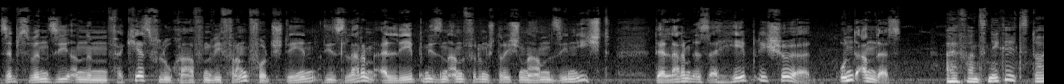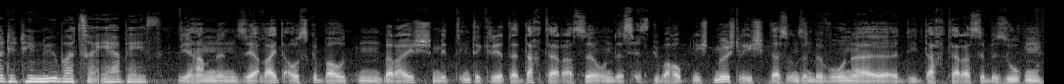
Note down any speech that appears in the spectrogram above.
selbst wenn Sie an einem Verkehrsflughafen wie Frankfurt stehen, dieses Lärmerlebnis in Anführungsstrichen haben Sie nicht. Der Lärm ist erheblich höher und anders. Alfons Nickels deutet hinüber zur Airbase. Wir haben einen sehr weit ausgebauten Bereich mit integrierter Dachterrasse und es ist überhaupt nicht möglich, dass unsere Bewohner die Dachterrasse besuchen.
